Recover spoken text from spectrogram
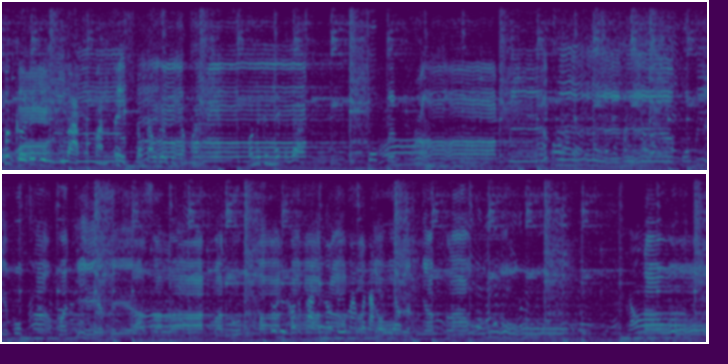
เพิ่งเคยได้ยินกุหลาบทำหมันเอ้ยดอกดาวเรืองเป็นทำหมันมันไม่ขึ้นเม็ดเลยอะ ก็คือเขาต้องการให้เราซื้อมาประดับอย่างเดียวเนาะเออ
